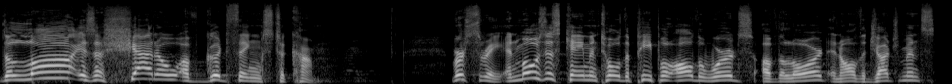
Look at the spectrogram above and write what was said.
the law is a shadow of good things to come. Verse 3 And Moses came and told the people all the words of the Lord and all the judgments.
